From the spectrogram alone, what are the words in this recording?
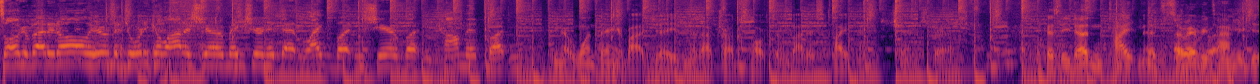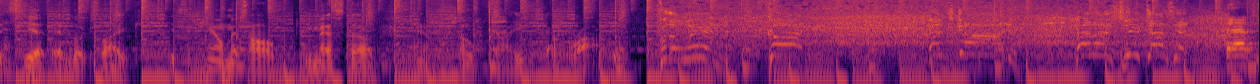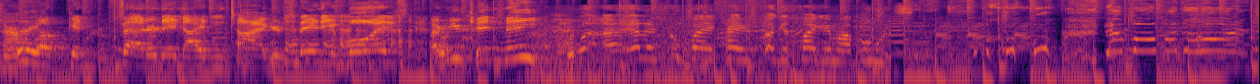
Talk about it all here on the Jordy Culotta Show. Make sure and hit that like button, share button, comment button. You know, one thing about Jayden that I've tried to talk to him about is tightening his chin strap. Because he doesn't tighten it. So every time he gets hit, it looks like his helmet's all messed up. And it's like, oh, God, he just got rocked. Does it! After fucking Saturday night in Tiger Stadium, boys. Are you kidding me? Well, uh, LSU fan came stuck his spike in my booty. that motherfucker hard!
